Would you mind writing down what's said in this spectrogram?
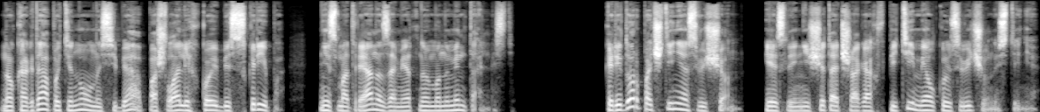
Но когда потянул на себя, пошла легко и без скрипа, несмотря на заметную монументальность. Коридор почти не освещен, если не считать шагах в пяти мелкую свечу на стене.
